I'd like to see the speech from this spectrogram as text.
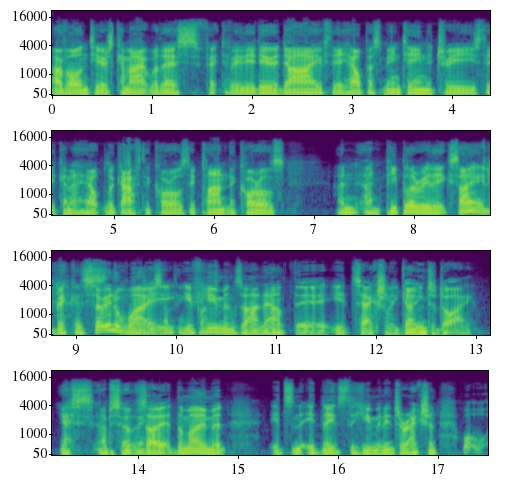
Our volunteers come out with us. Effectively, they do a dive. They help us maintain the trees. They kind of help look after the corals. They plant the corals, and and people are really excited because. So, in a they can do way, if humans aren't out there, it's actually going to die. yes, absolutely. So, at the moment, it's it needs the human interaction. Well,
